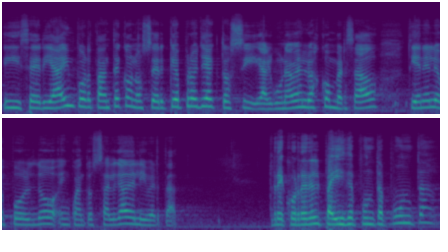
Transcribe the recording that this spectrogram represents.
y sería importante conocer qué proyectos, si alguna vez lo has conversado, tiene Leopoldo en cuanto salga de libertad. Recorrer el país de punta a punta,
